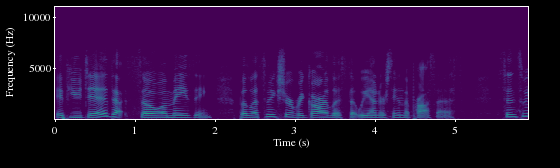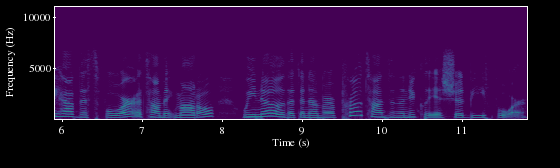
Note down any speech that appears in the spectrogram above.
If you did, that's so amazing. But let's make sure regardless that we understand the process. Since we have this 4 atomic model, we know that the number of protons in the nucleus should be 4.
